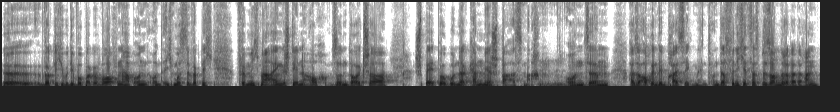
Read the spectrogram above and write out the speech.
wirklich über die Wupper geworfen habe und, und ich musste wirklich für mich mal eingestehen, auch so ein deutscher Spätburgunder kann mir Spaß machen. Mhm. Und ähm, also auch in dem Preissegment. Und das finde ich jetzt das Besondere daran.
